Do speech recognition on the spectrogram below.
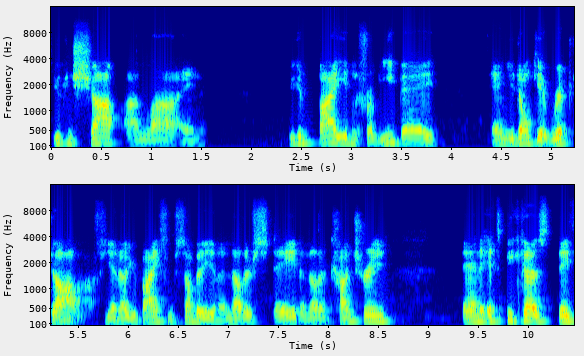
you can shop online, you can buy even from eBay and you don't get ripped off. You know, you're buying from somebody in another state, another country. And it's because they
